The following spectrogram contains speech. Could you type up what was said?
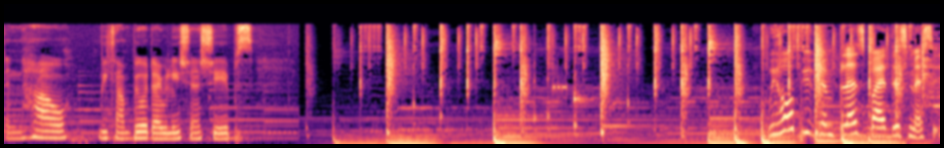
and how we can build our relationships. We hope you've been blessed by this message.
